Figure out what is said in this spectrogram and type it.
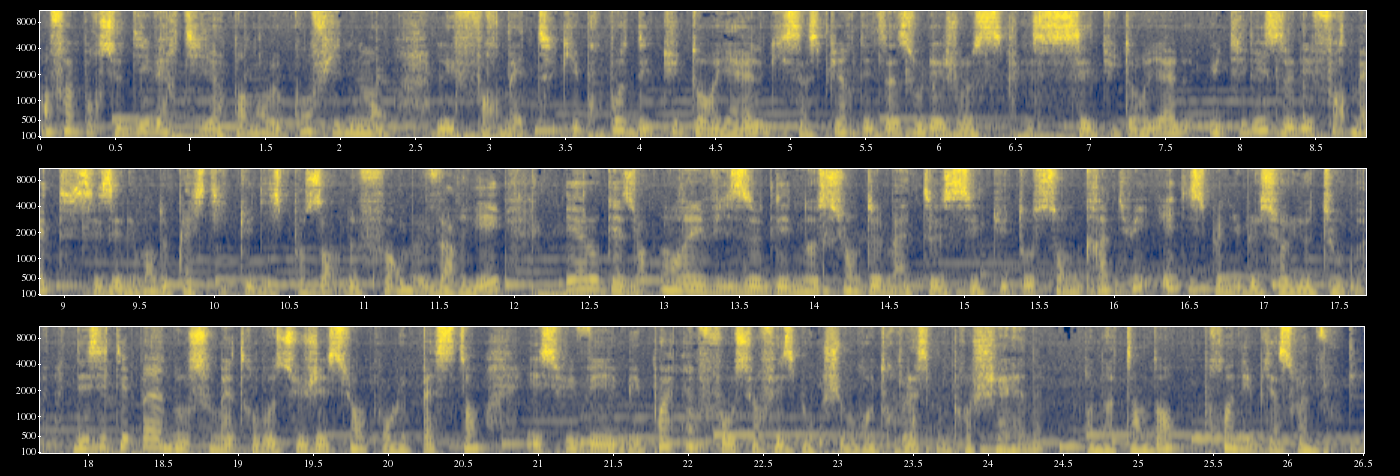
Enfin, pour se divertir pendant le confinement, les Formettes qui proposent des tutoriels qui s'inspirent des azulejos. Ces tutoriels utilisent les formettes, ces éléments de plastique disposant de formes variées, et à l'occasion, on révise des notions de maths. Ces tutos sont gratuits et disponibles sur YouTube. N'hésitez pas à nous soumettre vos suggestions pour le passe-temps et suivez mes points infos sur Facebook. Je vous retrouve la semaine prochaine. En attendant, prenez bien soin de vous.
